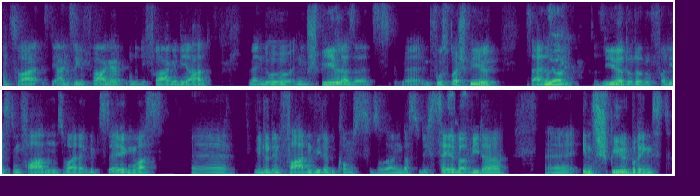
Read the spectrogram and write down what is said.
Und zwar ist die einzige Frage oder die Frage, die er hat, wenn du in einem Spiel, also jetzt äh, im Fußballspiel, sei das ja. passiert oder du verlierst den Faden und so weiter, gibt es da irgendwas, äh, wie du den Faden wieder bekommst, sozusagen, dass du dich selber wieder äh, ins Spiel bringst?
